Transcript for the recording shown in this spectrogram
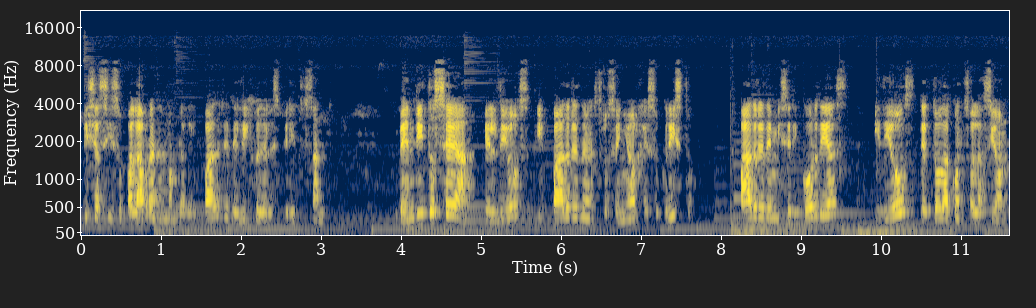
Dice así su palabra en el nombre del Padre, del Hijo y del Espíritu Santo. Bendito sea el Dios y Padre de nuestro Señor Jesucristo, Padre de misericordias y Dios de toda consolación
